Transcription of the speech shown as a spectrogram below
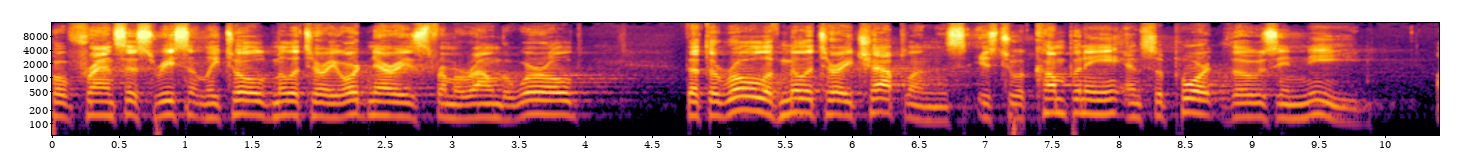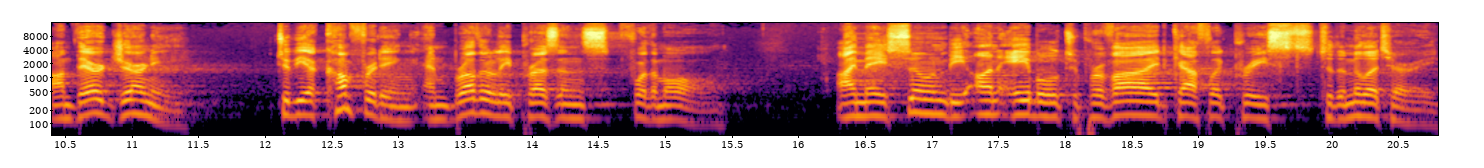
Pope Francis recently told military ordinaries from around the world that the role of military chaplains is to accompany and support those in need on their journey to be a comforting and brotherly presence for them all. I may soon be unable to provide Catholic priests to the military.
